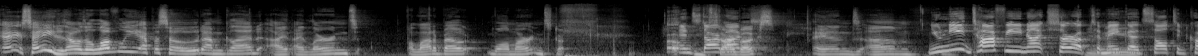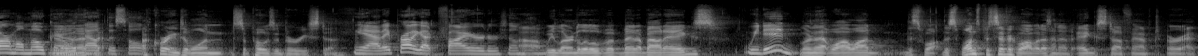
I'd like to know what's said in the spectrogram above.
hey, Sage, that was a lovely episode. I'm glad I, I learned a lot about Walmart and Star- And Starbucks. Starbucks. And um, You need toffee nut syrup to make need- a salted caramel mocha yeah, that- without that- the salt. According to one supposed barista, Yeah, they probably got fired or something. uh, we learned a little bit bit about eggs. we did. Learned that Wawa this wa- this one specific Wawa doesn't have egg stuff after or at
